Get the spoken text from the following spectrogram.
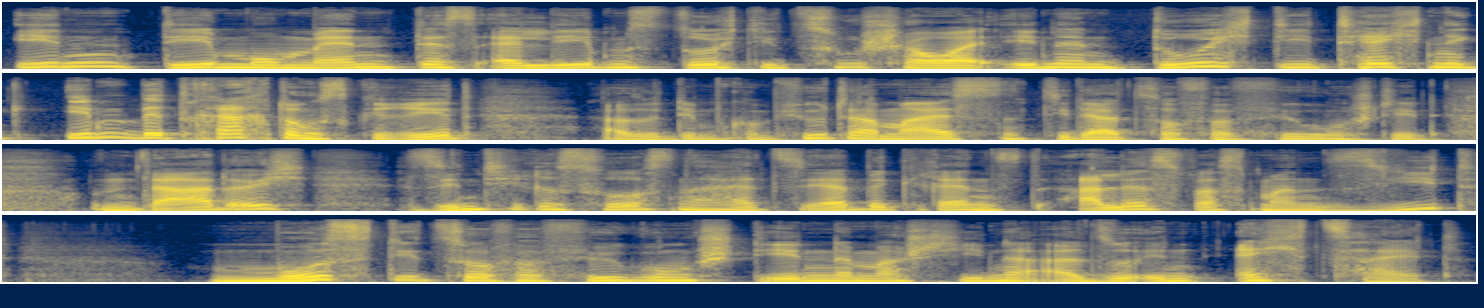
in dem Moment des Erlebens durch die ZuschauerInnen, durch die Technik im Betrachtungsgerät, also dem Computer meistens, die da zur Verfügung steht. Und dadurch sind die Ressourcen halt sehr begrenzt. Alles, was man sieht, muss die zur Verfügung stehende Maschine also in Echtzeit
